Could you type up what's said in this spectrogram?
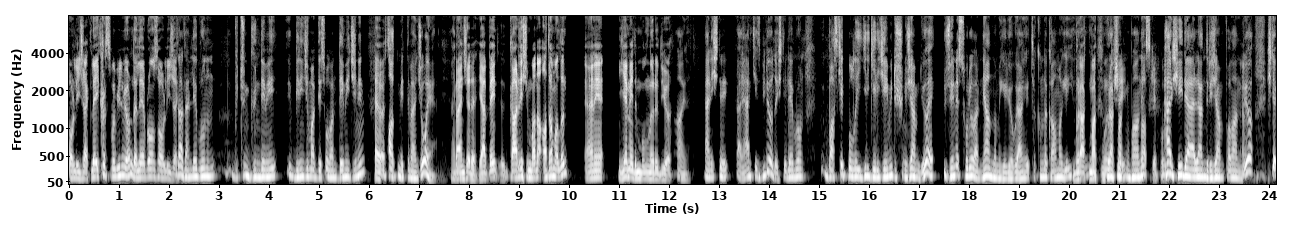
zorlayacak. Lakers mı bilmiyorum da LeBron zorlayacak. Zaten LeBron'un bütün gündemi birinci maddesi olan demecinin Evet. alt metni bence o yani. Hani- Bence de. Ya ben kardeşim bana adam alın yani yemedim bunları diyor. Aynen. Yani işte yani herkes biliyor da işte LeBron basketbolla ilgili geleceğimi düşüneceğim diyor. E, üzerine soruyorlar ne anlamı geliyor bu yani takımda kalma Bırakmak mı? bırakmak şey, mı falan. Basketbol. Her şeyi değerlendireceğim falan diyor. İşte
